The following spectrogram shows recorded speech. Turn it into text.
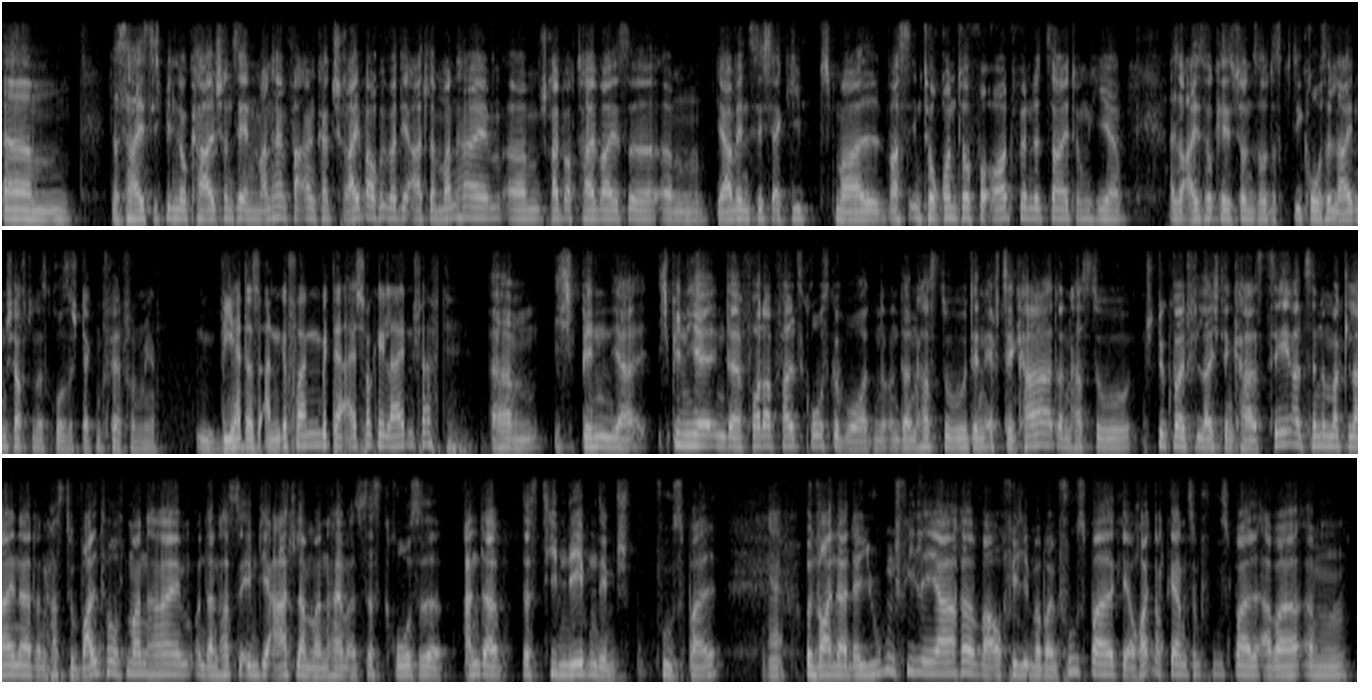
Ähm, das heißt, ich bin lokal schon sehr in Mannheim verankert, schreibe auch über die Adler Mannheim, ähm, schreibe auch teilweise, ähm, ja, wenn es sich ergibt, mal was in Toronto vor Ort für eine Zeitung hier. Also Eishockey ist schon so das, die große Leidenschaft und das große Steckenpferd von mir. Wie hat das angefangen mit der Eishockey-Leidenschaft? Ähm, ich bin ja, ich bin hier in der Vorderpfalz groß geworden und dann hast du den FCK, dann hast du ein Stück weit vielleicht den KSC als eine Nummer kleiner, dann hast du Waldhof Mannheim und dann hast du eben die Adler Mannheim als das große, Under, das Team neben dem Fußball. Ja. Und war in der Jugend viele Jahre, war auch viel immer beim Fußball, gehe auch heute noch gern zum Fußball, aber ähm,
